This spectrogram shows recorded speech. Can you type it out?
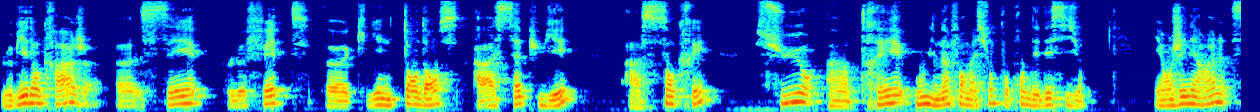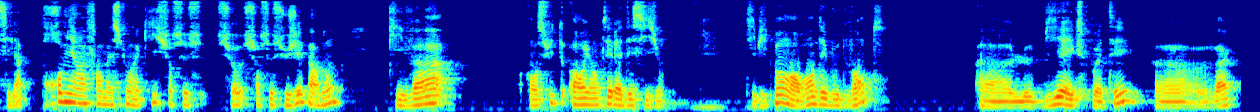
Le biais d'ancrage, c'est le fait qu'il y ait une tendance à s'appuyer, à s'ancrer sur un trait ou une information pour prendre des décisions. Et en général, c'est la première information acquise sur ce, sur, ce sujet pardon, qui va ensuite orienter la décision. Typiquement, en rendez-vous de vente, euh, le biais à exploiter euh, va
